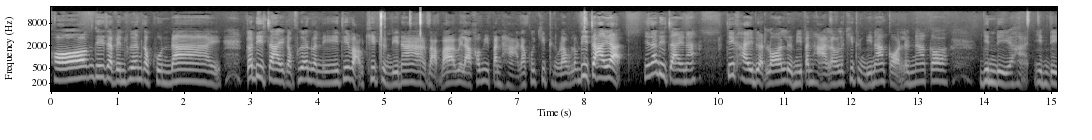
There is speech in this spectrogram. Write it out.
พร้อมที่จะเป็นเพื่อนกับคุณได้ ก็ดีใจกับเพื่อนวันนี้ที่แบบคิดถึงดีน่าแบบว่าเวลาเขามีปัญหาแล้วเขาคิดถึงเราเราดีใจอะดีน่าดีใจนะที่ใครเดือดร้อนหรือมีปัญหาเราแล้วคิดถึงดีน่าก่อนแล้วน่าก็ยินดีค่ะยินดี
